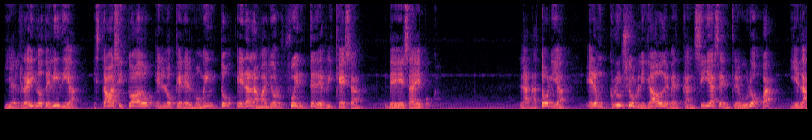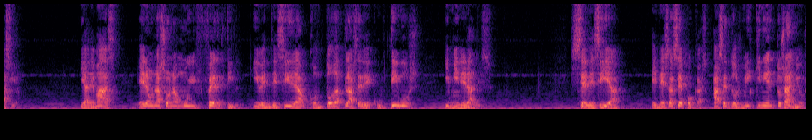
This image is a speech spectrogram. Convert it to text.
y el reino de Lidia estaba situado en lo que en el momento era la mayor fuente de riqueza de esa época. La Anatolia era un cruce obligado de mercancías entre Europa y el Asia, y además era una zona muy fértil y bendecida con toda clase de cultivos y minerales. Se decía, en esas épocas, hace 2500 años,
